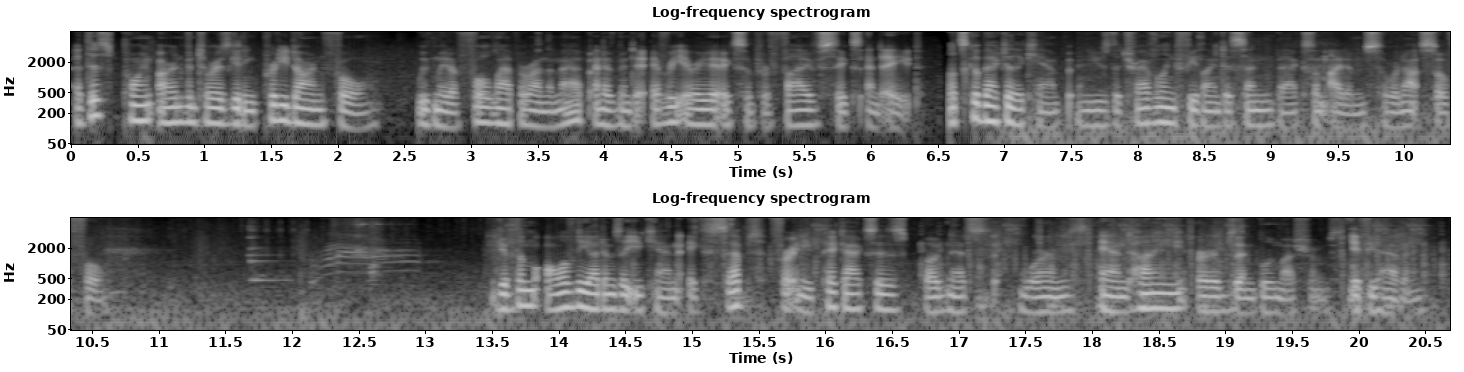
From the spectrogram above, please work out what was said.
At this point, our inventory is getting pretty darn full. We've made a full lap around the map and have been to every area except for 5, 6, and 8. Let's go back to the camp and use the traveling feline to send back some items so we're not so full. Give them all of the items that you can except for any pickaxes, bug nets, worms, and honey, herbs, and blue mushrooms, if you have any.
